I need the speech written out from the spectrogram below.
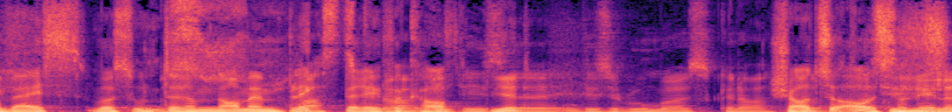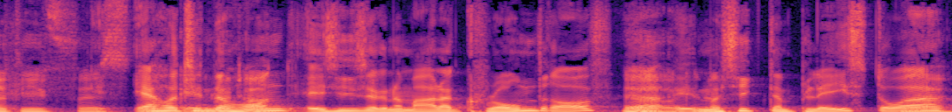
Android-Device, was unter dem Namen BlackBerry genau verkauft in diese, wird. In diese Rumors, genau. Schaut so aus. ist ist- relativ, Er hat es in der Hand, es ist ein normaler Chrome drauf, ja, Ja, man sieht den Play Store,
